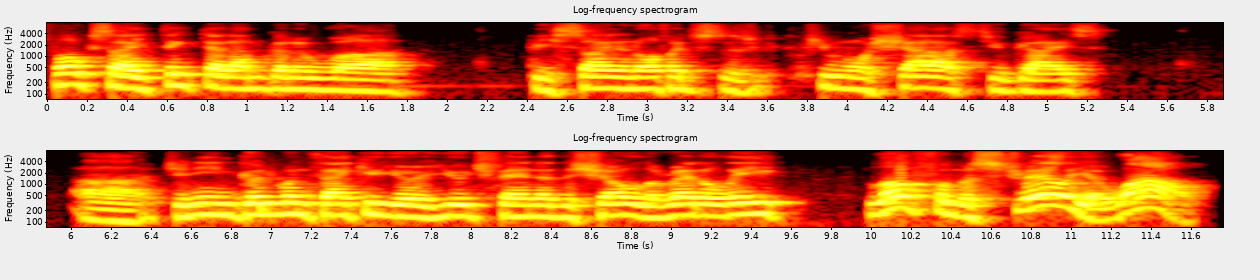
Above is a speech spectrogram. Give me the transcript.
Folks, I think that I'm going to uh, be signing off. I just a few more shout outs to you guys. Uh, Janine Goodwin, thank you. You're a huge fan of the show. Loretta Lee, love from Australia. Wow.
